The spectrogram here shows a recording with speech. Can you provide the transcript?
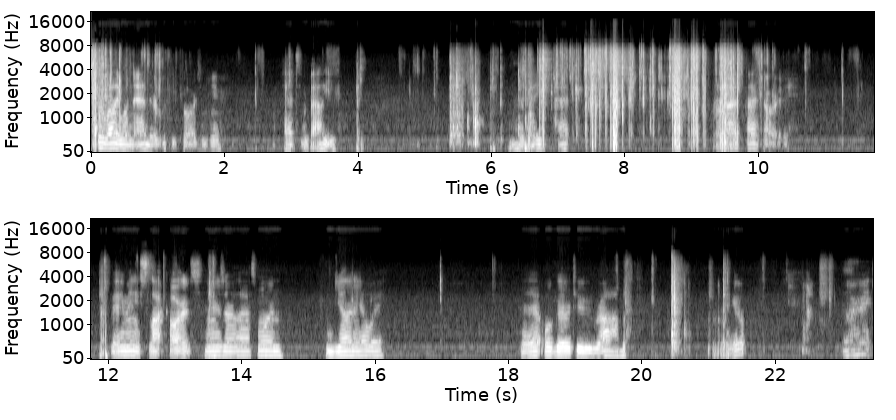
sure why they wouldn't add their rookie cards in here. Add some value. Another base pack. Our last pack already. Not very many slot cards. Here's our last one. John Elway. That will go to Rob. There you go. Alright,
